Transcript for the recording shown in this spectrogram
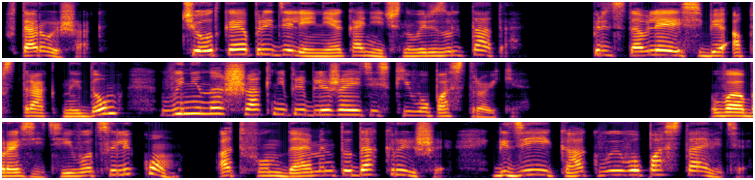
Второй шаг. Четкое определение конечного результата. Представляя себе абстрактный дом, вы ни на шаг не приближаетесь к его постройке. Вообразите его целиком, от фундамента до крыши, где и как вы его поставите,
